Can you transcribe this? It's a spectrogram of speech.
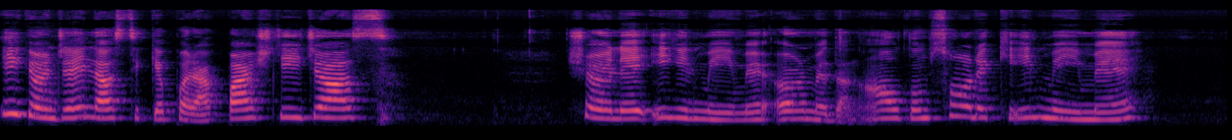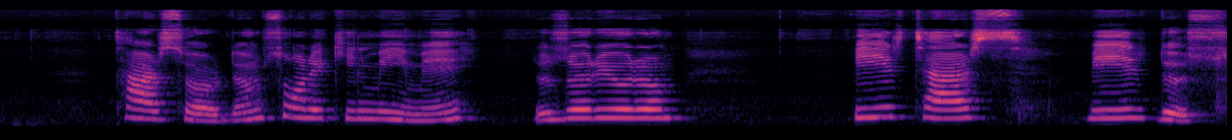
İlk önce lastik yaparak başlayacağız. Şöyle ilmeğimi örmeden aldım. Sonraki ilmeğimi ters ördüm. Sonraki ilmeğimi düz örüyorum. Bir ters, bir düz.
